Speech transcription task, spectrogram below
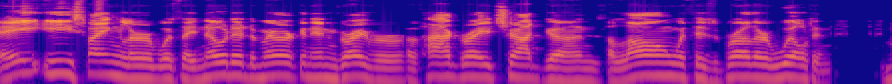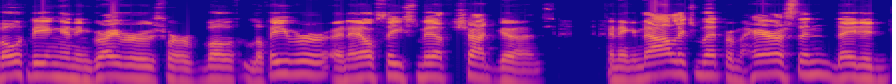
A. E. Spangler was a noted American engraver of high grade shotguns, along with his brother Wilton, both being engravers for both Lefever and L. C. Smith shotguns. An acknowledgement from Harrison dated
